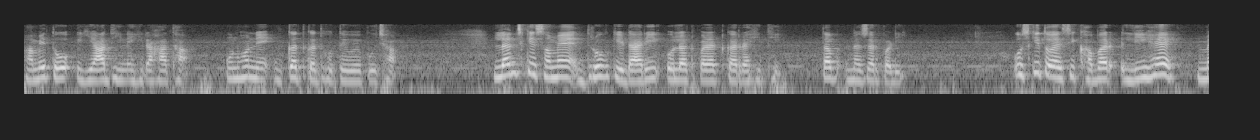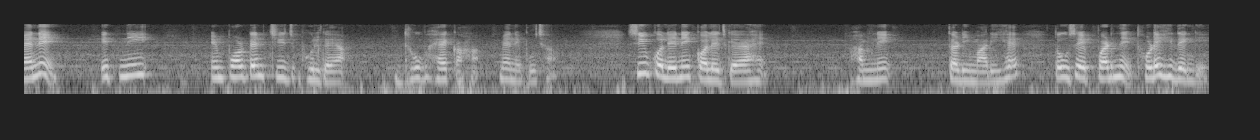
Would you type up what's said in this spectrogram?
हमें तो याद ही नहीं रहा था। उन्होंने गदगद होते हुए पूछा, लंच के समय ध्रुव की डायरी उलट पलट कर रही थी, तब नज़र पड़ी। उसकी तो ऐसी खबर ली है, मैंने, इतनी इम्पोर्टेंट चीज़ भूल गया। ध्रुव है कहाँ? मैंने पूछा। शिव को लेने कॉलेज गया है। हमने तड़ी मारी है तो उसे पढ़ने थोड़े ही देंगे।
